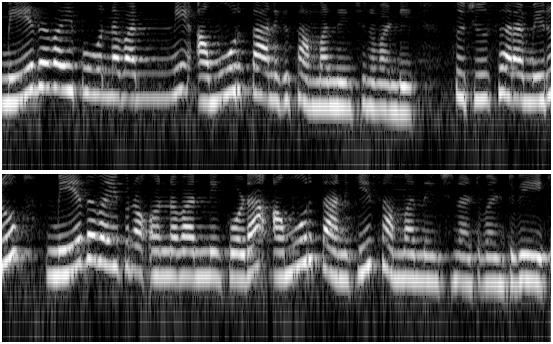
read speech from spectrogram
మీద వైపు ఉన్నవన్నీ అమూర్తానికి సంబంధించినవండి. సో చూసారా మీరు? మీద వైపున ఉన్నవన్నీ కూడా అమూర్తానికి సంబంధించినటువంటివి.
